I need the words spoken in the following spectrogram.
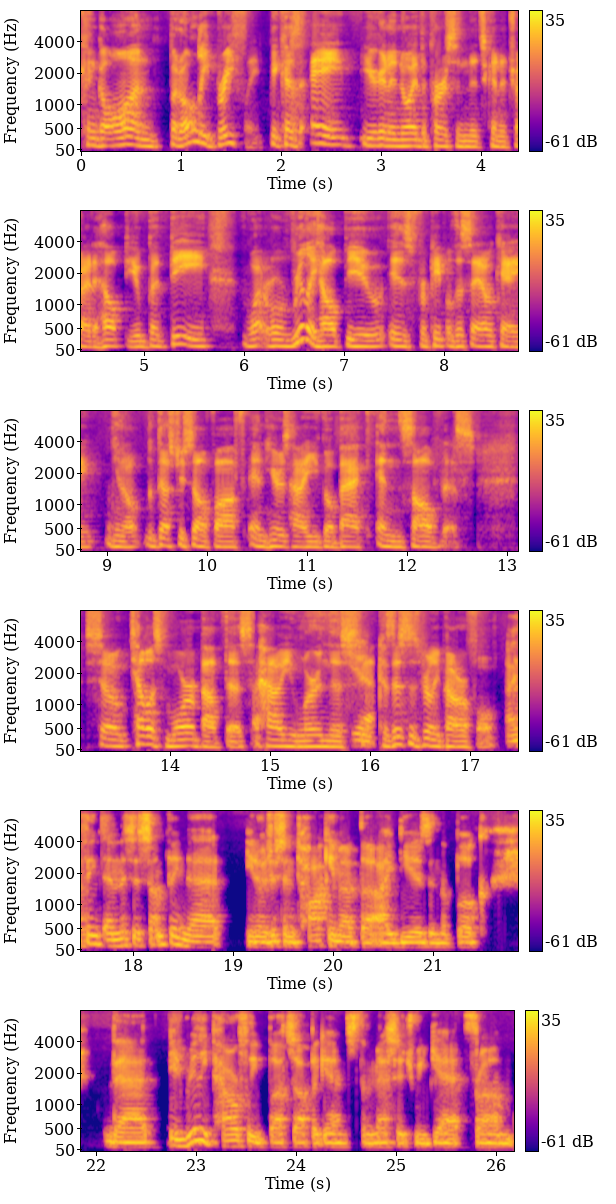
can go on, but only briefly, because A, you're going to annoy the person that's going to try to help you. But B, what will really help you is for people to say, okay, you know, dust yourself off, and here's how you go back and solve this. So tell us more about this, how you learned this, because yeah. this is really powerful. I think, and this is something that, you know, just in talking about the ideas in the book, that it really powerfully butts up against the message we get from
